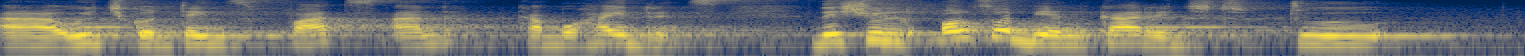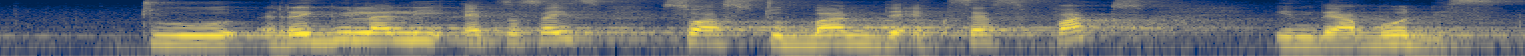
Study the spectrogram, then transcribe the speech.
uh, which contains fats and carbohydrates. They should also be encouraged to, to regularly exercise so as to burn the excess fat in their bodies.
